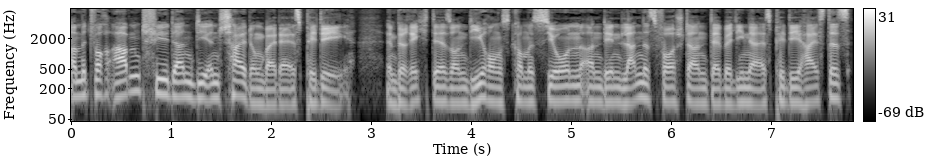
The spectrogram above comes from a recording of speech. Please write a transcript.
Am Mittwochabend fiel dann die Entscheidung Entscheidung bei der SPD. Im Bericht der Sondierungskommission an den Landesvorstand der Berliner SPD heißt es,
